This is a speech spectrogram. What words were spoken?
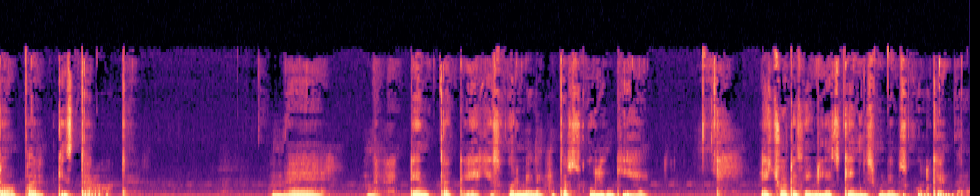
टॉपर किस तरह होता है मैं मैंने टेंथ तक एक ही स्कूल में लगातार स्कूलिंग की है एक छोटे से विलेज के इंग्लिश मीडियम स्कूल के अंदर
